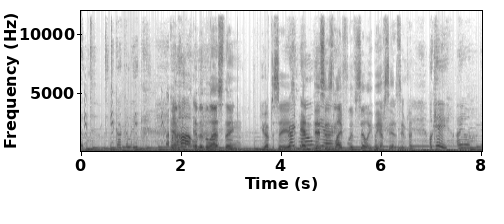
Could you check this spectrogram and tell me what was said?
at Titicaca Lake. And, Uh-huh. and then the last thing you have to say is, Right now and this is are- Life Live Silly, but you have to say it at the same time. Okay, I know.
